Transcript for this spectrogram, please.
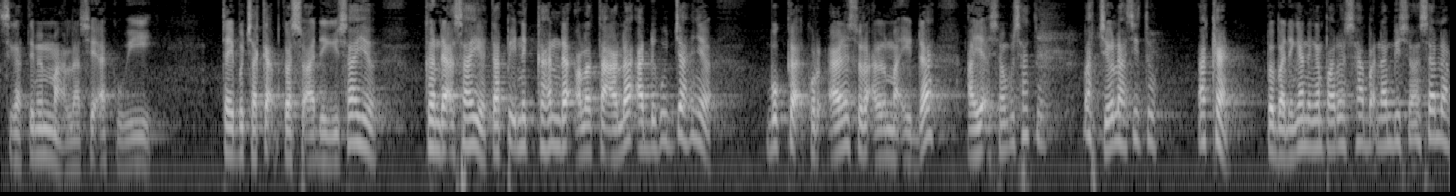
Saya kata memanglah saya akui. Saya bercakap bukan soal diri saya, kehendak saya tapi ini kehendak Allah Taala ada hujahnya. Buka Quran surah Al-Maidah ayat 91. Bacalah situ. Akan perbandingan dengan para sahabat Nabi SAW.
